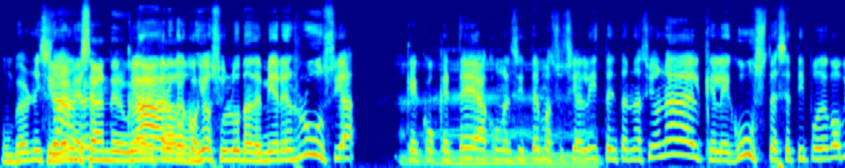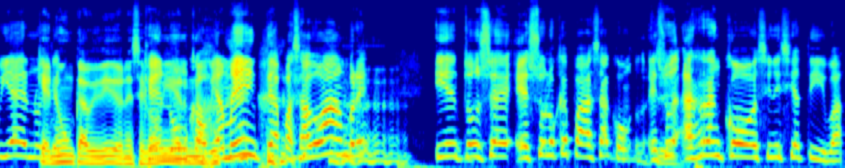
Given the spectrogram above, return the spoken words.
Un Bernie Si Sanders. Bernie Sanders claro, estado- que cogió su luna de miel en Rusia, que coquetea con el sistema socialista internacional, que le gusta ese tipo de gobierno. y Que nunca ha vivido en ese que gobierno. nunca, obviamente, ha pasado hambre. Y entonces, eso es lo que pasa con. Eso arrancó esa iniciativa,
